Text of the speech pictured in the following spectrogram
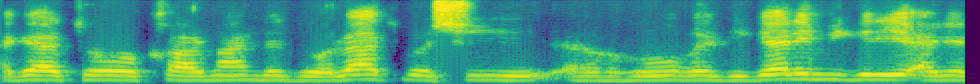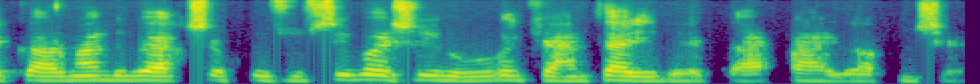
اگر تو کارمند دولت باشی حقوق دیگری می‌گیری. اگر کارمند بخش خصوصی باشی حقوق کمتری به پرداخت میشه.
